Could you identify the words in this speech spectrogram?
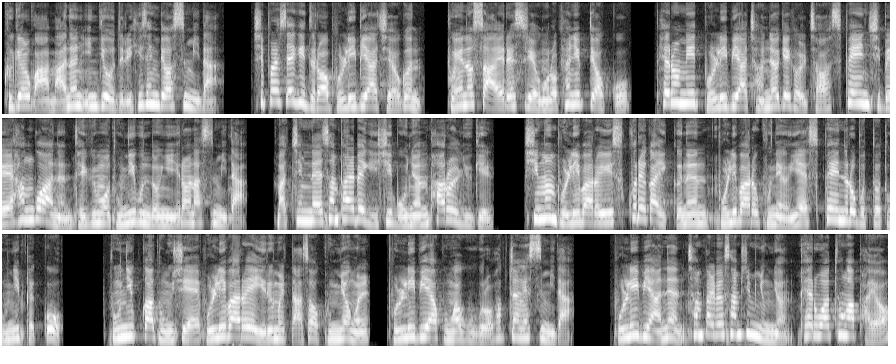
그 결과 많은 인디오들이 희생되었습니다. 18세기 들어 볼리비아 지역은 부에노스아이레스령으로 편입되었고 페루 및 볼리비아 전역에 걸쳐 스페인 지배에 항거하는 대규모 독립운동이 일어났습니다. 마침내 1825년 8월 6일 시몬 볼리바르의 스쿠레가 이끄는 볼리바르 군에 의해 스페인으로부터 독립했고 독립과 동시에 볼리바르의 이름을 따서 국명을 볼리비아 공화국으로 확정했습니다. 볼리비아는 1836년 페루와 통합하여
